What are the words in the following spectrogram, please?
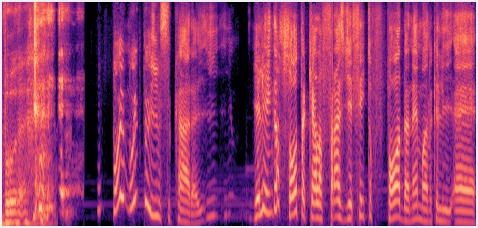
boa. Foi muito isso, cara. E, e- ele ainda solta aquela frase de efeito foda, né, mano? Que ele é,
